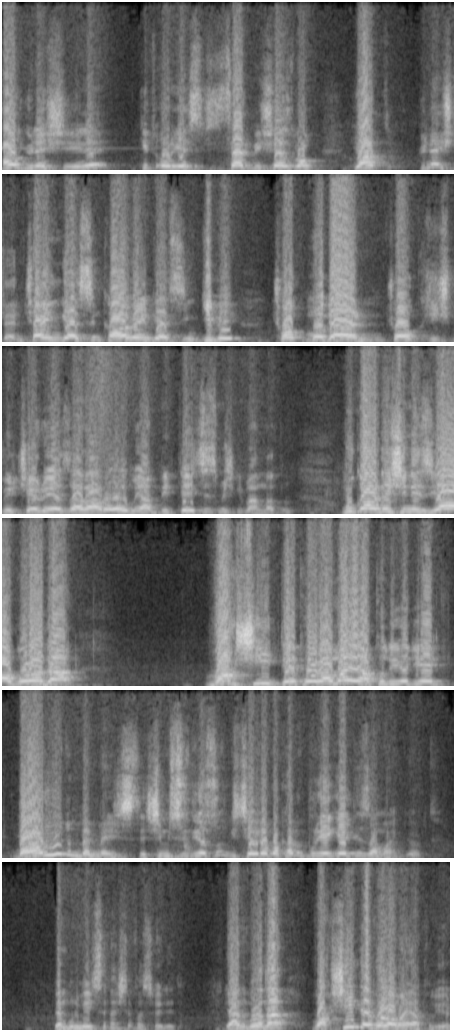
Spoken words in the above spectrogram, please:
al güneşliğini git oraya ser bir şezlong yat güneşten çayın gelsin kahven gelsin gibi çok modern, çok hiçbir çevreye zararı olmayan bir tesismiş gibi anlatıldı. Bu kardeşiniz ya burada vahşi depolama yapılıyor diye bağırıyordum ben mecliste. Şimdi siz diyorsunuz ki Çevre Bakanı buraya geldiği zaman gördü. Ben bunu mecliste kaç defa söyledim. Yani burada vahşi depolama yapılıyor.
